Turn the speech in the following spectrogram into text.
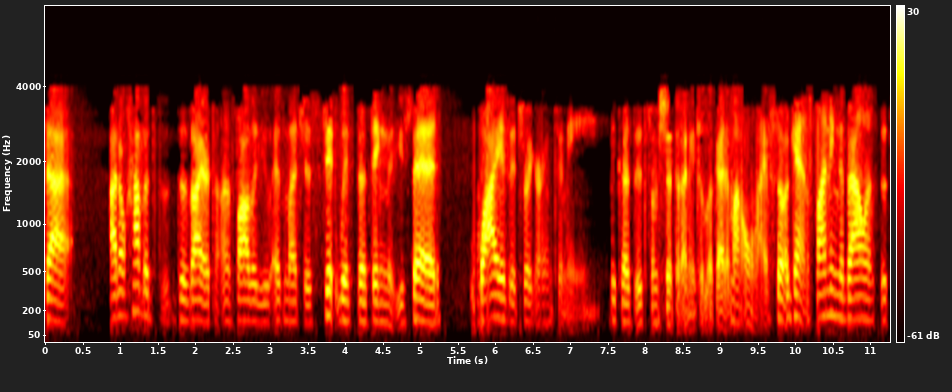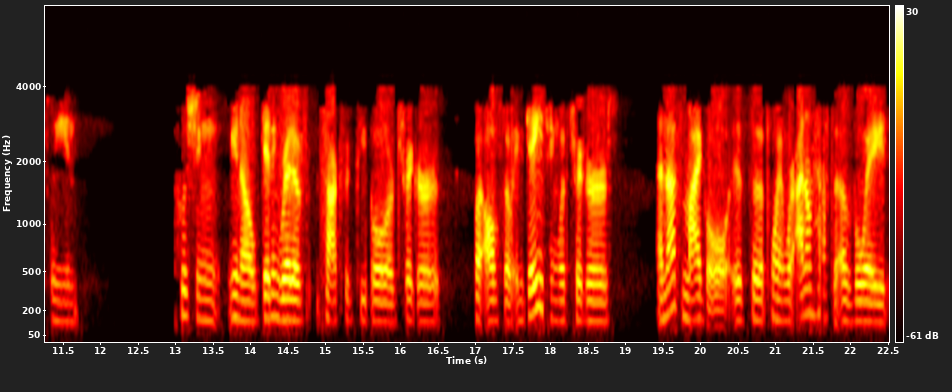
that I don't have a d- desire to unfollow you as much as sit with the thing that you said. Why is it triggering to me? Because it's some shit that I need to look at in my own life. So again, finding the balance between pushing, you know, getting rid of toxic people or triggers, but also engaging with triggers and that's my goal is to the point where I don't have to avoid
